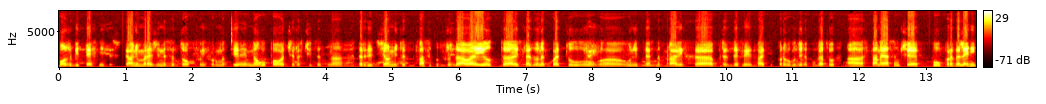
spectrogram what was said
може би техните социални мрежи не са толкова информативни, много повече разчитат на традиционните. Това се потвърждава и от а, изследване, което а, УНИЦЕФ направих а, през 2021 година, когато а, стана ясно, че по определени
